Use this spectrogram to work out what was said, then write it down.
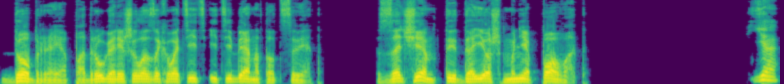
добрая подруга решила захватить и тебя на тот свет. Зачем ты даешь мне повод?» «Я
